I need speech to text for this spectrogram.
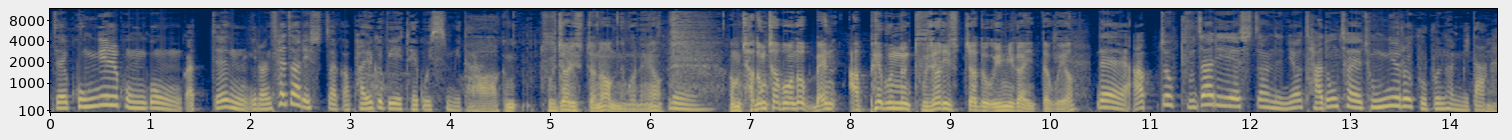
이제 0100 같은 이런 세 자리 숫자가 발급이 되고 있습니다. 아, 그럼 두 자리 숫자는 없는 거네요. 네. 그럼 자동차 번호 맨 앞에 붙는 두 자리 숫자도 의미가 있다고요? 네, 앞쪽 두 자리의 숫자는요, 자동차의 종류를 구분합니다. 음.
